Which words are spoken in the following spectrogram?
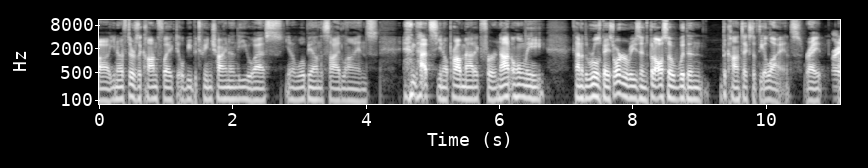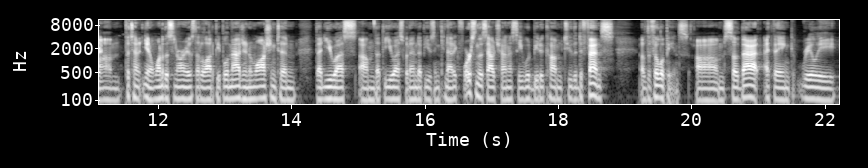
Uh, you know, if there's a conflict, it'll be between China and the U.S. You know, we'll be on the sidelines, and that's you know problematic for not only kind of the rules based order reasons, but also within the context of the alliance, right? Right. Um, poten- you know, one of the scenarios that a lot of people imagine in Washington that U.S. Um, that the U.S. would end up using kinetic force in the South China Sea would be to come to the defense of the Philippines. Um, so that I think really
